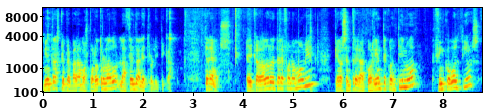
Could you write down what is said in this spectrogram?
mientras que preparamos por otro lado la celda electrolítica. Tenemos el cargador de teléfono móvil que nos entrega corriente continua, 5 voltios,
